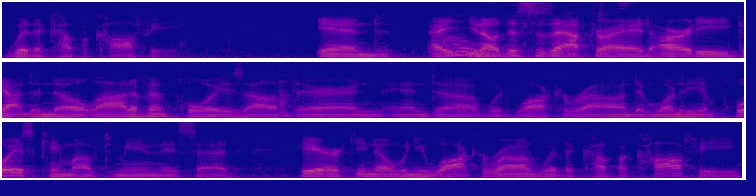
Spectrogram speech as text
with a cup of coffee and I, oh, you know this is after I had already gotten to know a lot of employees out uh-huh. there and, and uh, would walk around and one of the employees came up to me and they said hey Eric you know when you walk around with a cup of coffee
